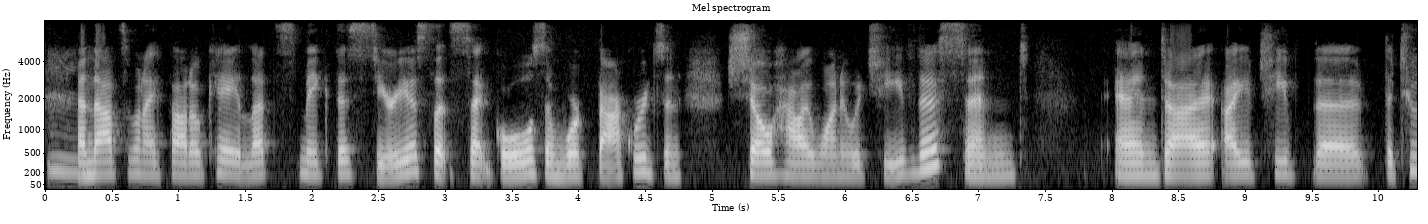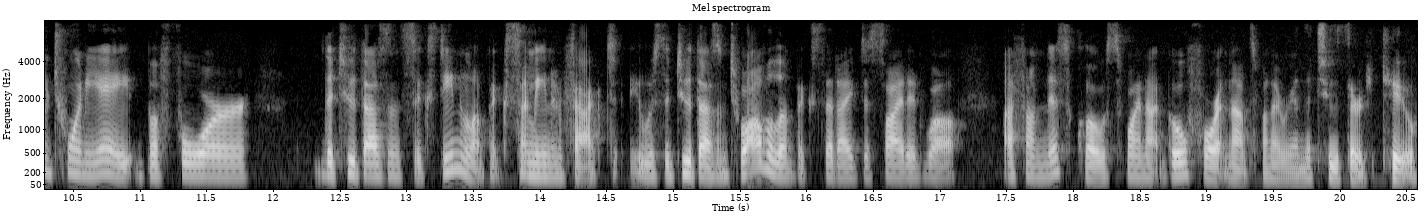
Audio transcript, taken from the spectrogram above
mm. and that's when i thought okay let's make this serious. Let's set goals and work backwards and show how i want to achieve this. And and uh, i achieved the the 228 before the 2016 olympics i mean in fact it was the 2012 olympics that i decided well if i'm this close why not go for it and that's when i ran the 232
